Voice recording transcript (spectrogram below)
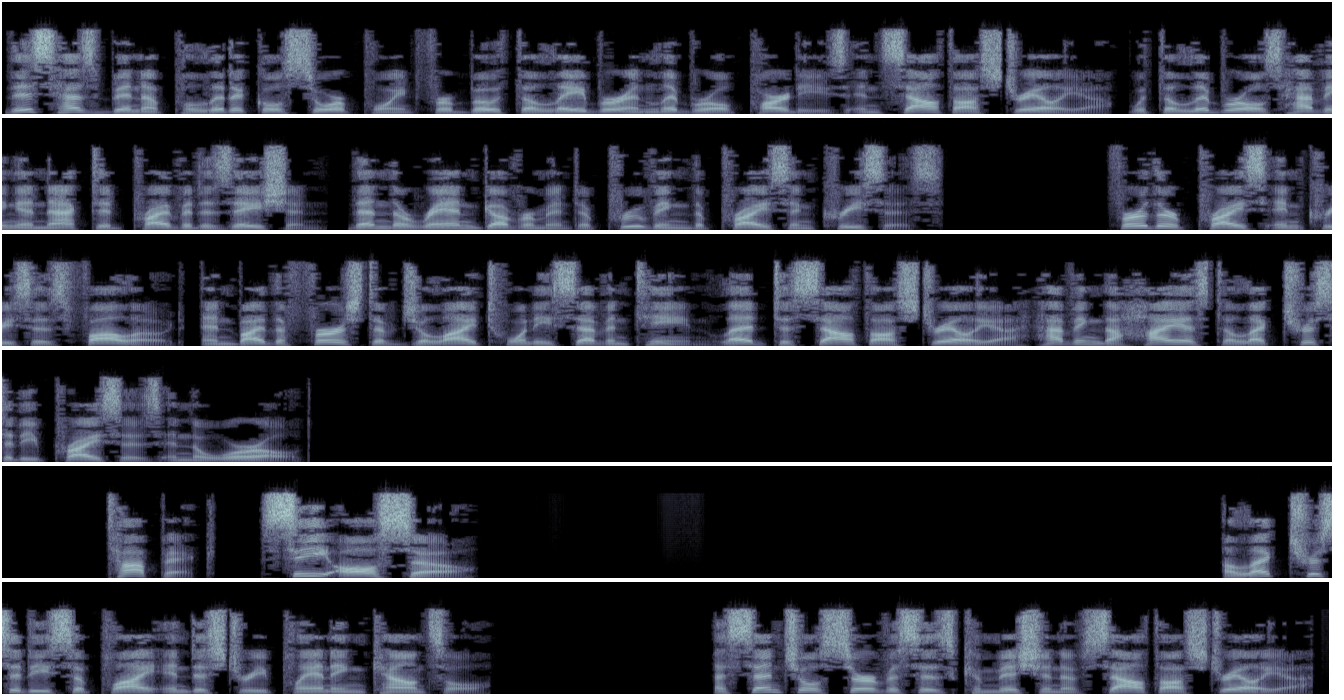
This has been a political sore point for both the Labor and Liberal parties in South Australia, with the Liberals having enacted privatisation, then the Rann government approving the price increases. Further price increases followed, and by 1 July 2017 led to South Australia having the highest electricity prices in the world. See also Electricity Supply Industry Planning Council Essential Services Commission of South Australia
